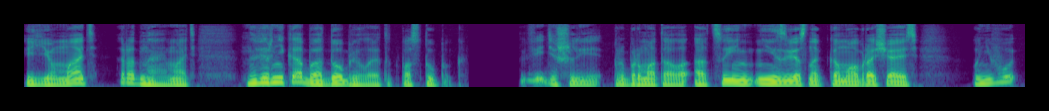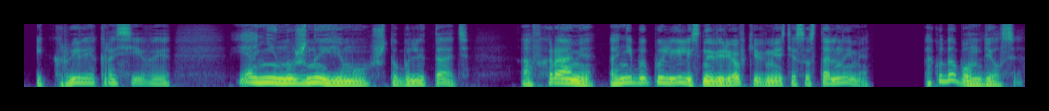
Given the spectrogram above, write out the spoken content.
Ее мать, родная мать, наверняка бы одобрила этот поступок. «Видишь ли», — пробормотала Ацинь, неизвестно к кому обращаясь, — «у него и крылья красивые, и они нужны ему, чтобы летать, а в храме они бы пылились на веревке вместе с остальными. А куда бы он делся,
